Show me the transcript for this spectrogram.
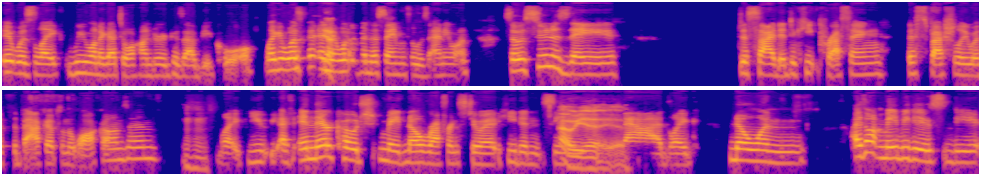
It was like we want to get to 100 because that'd be cool. Like it wasn't and Yeah. it would have been the same if it was anyone. So as soon as they decided to keep pressing especially with the backups and the walk-ons in Mhm. like you and their coach made no reference to it. He didn't seem oh, yeah, yeah. bad. Like no one i thought maybe the the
